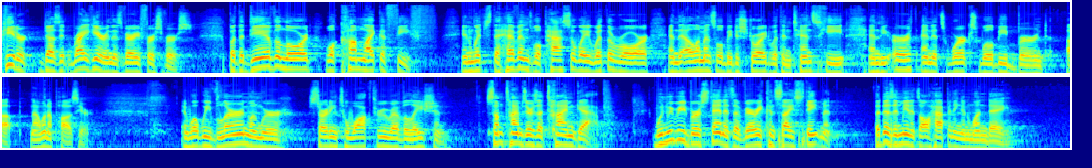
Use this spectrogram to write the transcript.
Peter does it right here in this very first verse. But the day of the Lord will come like a thief, in which the heavens will pass away with a roar, and the elements will be destroyed with intense heat, and the earth and its works will be burned up. Now, I want to pause here. And what we've learned when we're starting to walk through Revelation, sometimes there's a time gap. When we read verse 10, it's a very concise statement. That doesn't mean it's all happening in one day.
